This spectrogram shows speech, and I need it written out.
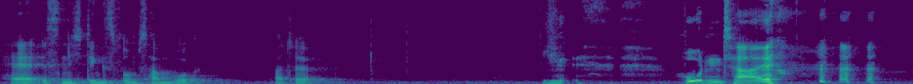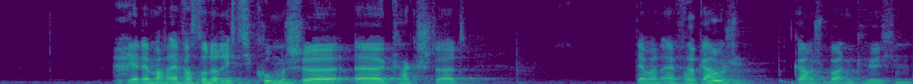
Hä? Ist nicht Dingsbums Hamburg? Warte. Hodental. Ja, der macht einfach so eine richtig komische äh, Kackstadt. Der macht einfach Saarbrücken. Garmisch-Partenkirchen.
